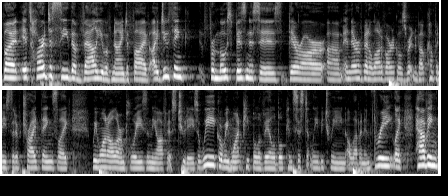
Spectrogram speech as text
but it's hard to see the value of nine to five. I do think for most businesses, there are, um, and there have been a lot of articles written about companies that have tried things like we want all our employees in the office two days a week, or we mm-hmm. want people available consistently between 11 and 3. Like having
